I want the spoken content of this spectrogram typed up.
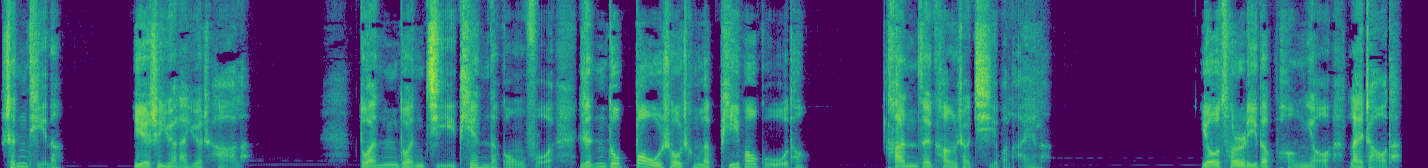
身体呢？也是越来越差了，短短几天的功夫，人都暴瘦成了皮包骨头，瘫在炕上起不来了。有村里的朋友来找他，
